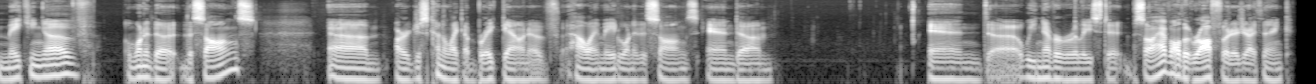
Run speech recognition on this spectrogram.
making of one of the the songs um, are just kind of like a breakdown of how I made one of the songs, and um, and uh, we never released it. So I have all the raw footage, I think,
